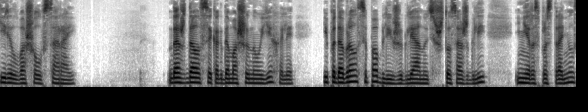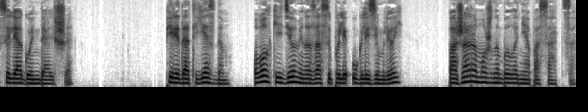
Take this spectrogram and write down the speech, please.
Кирилл вошел в сарай. Дождался, когда машины уехали, и подобрался поближе глянуть, что сожгли, и не распространился ли огонь дальше. Перед отъездом волки Демина засыпали угли землей, пожара можно было не опасаться.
